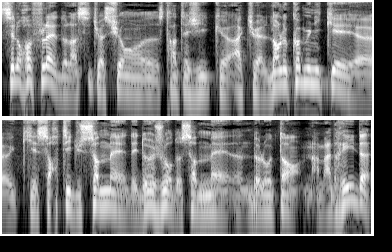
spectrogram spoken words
C'est le reflet de la situation euh, stratégique actuelle. Dans le communiqué euh, qui est sorti du sommet, des deux jours de sommet de l'OTAN à Madrid,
